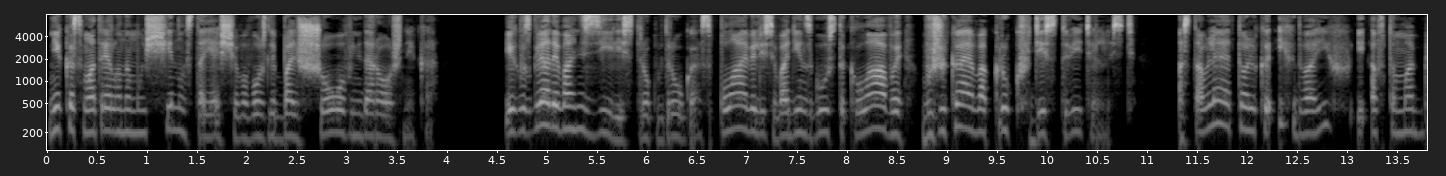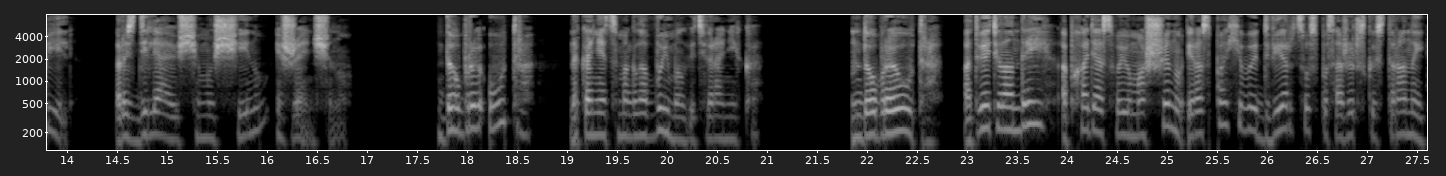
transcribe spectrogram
Ника смотрела на мужчину, стоящего возле большого внедорожника. Их взгляды вонзились друг в друга, сплавились в один сгусток лавы, выжигая вокруг действительность, оставляя только их двоих и автомобиль, разделяющий мужчину и женщину. «Доброе утро!» — наконец смогла вымолвить Вероника. «Доброе утро!» — ответил Андрей, обходя свою машину и распахивая дверцу с пассажирской стороны.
